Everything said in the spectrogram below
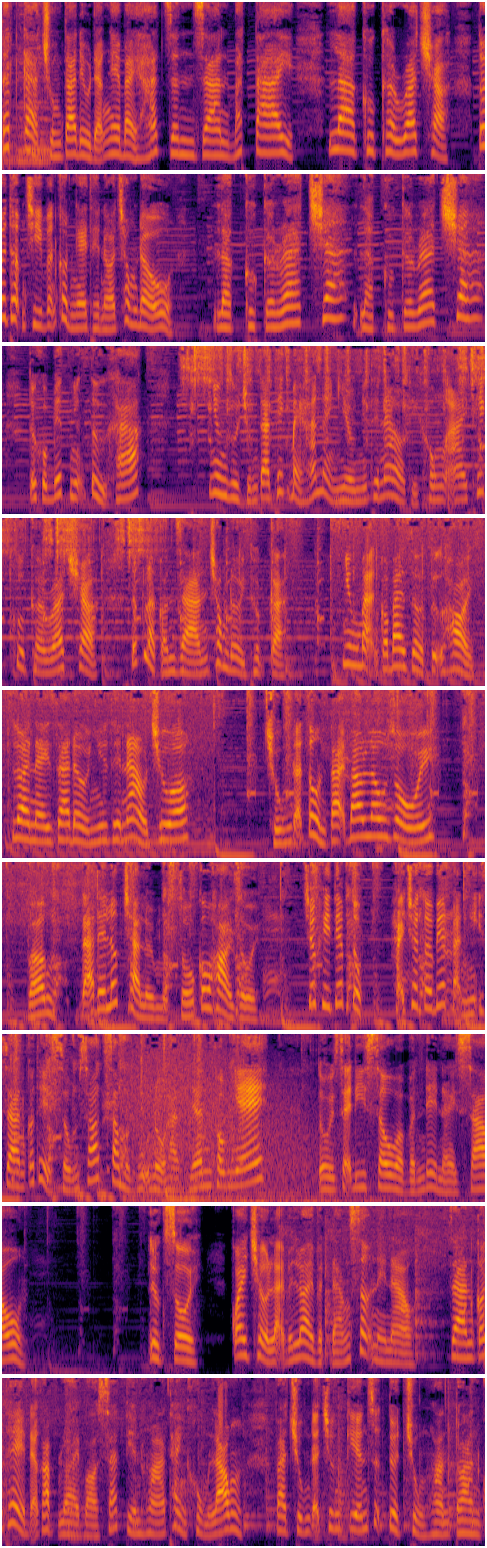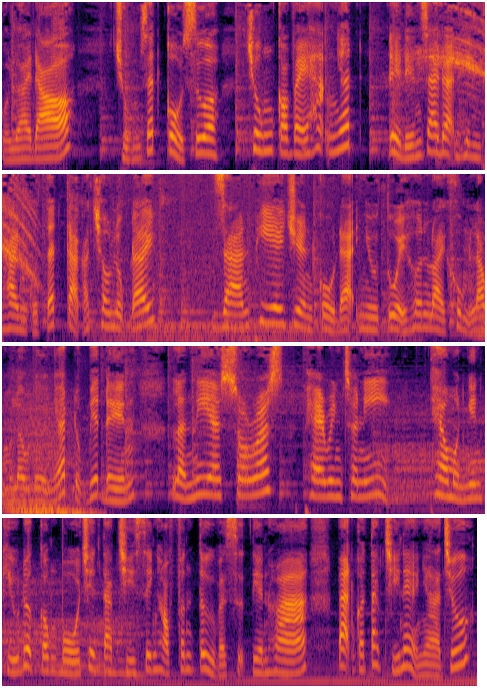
Tất cả chúng ta đều đã nghe bài hát dân gian bắt tai là Cucaracha. Tôi thậm chí vẫn còn nghe thấy nó trong đầu. là cucaracha, là cucaracha. Tôi không biết những từ khác. Nhưng dù chúng ta thích bài hát này nhiều như thế nào thì không ai thích cucaracha, tức là con rán trong đời thực cả. Nhưng bạn có bao giờ tự hỏi loài này ra đời như thế nào chưa? Chúng đã tồn tại bao lâu rồi? Vâng, đã đến lúc trả lời một số câu hỏi rồi. Trước khi tiếp tục, hãy cho tôi biết bạn nghĩ rằng có thể sống sót sau một vụ nổ hạt nhân không nhé? Tôi sẽ đi sâu vào vấn đề này sau. Được rồi, quay trở lại với loài vật đáng sợ này nào. Gian có thể đã gặp loài bò sát tiến hóa thành khủng long và chúng đã chứng kiến sự tuyệt chủng hoàn toàn của loài đó. Chúng rất cổ xưa, chúng có vé hạng nhất để đến giai đoạn hình thành của tất cả các châu lục đấy. Rán Piagian cổ đại nhiều tuổi hơn loài khủng long lâu đời nhất được biết đến là Neosaurus parringtoni. Theo một nghiên cứu được công bố trên tạp chí sinh học phân tử và sự tiến hóa, bạn có tạp chí này ở nhà chứ?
